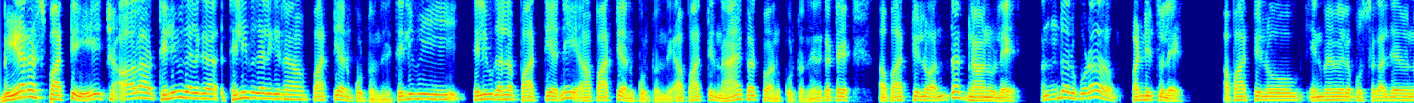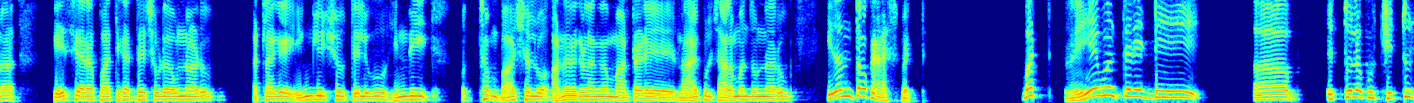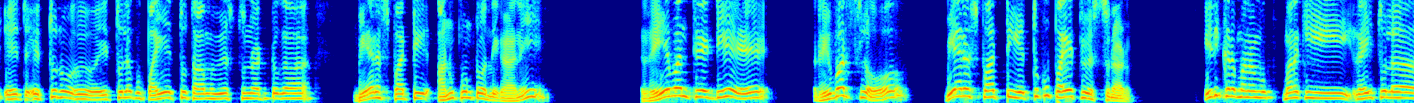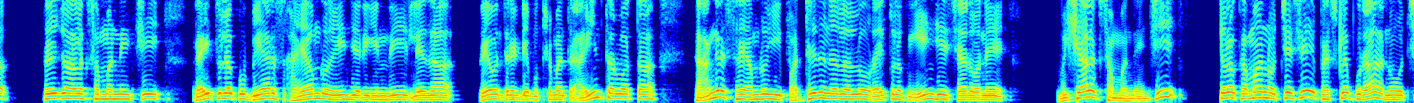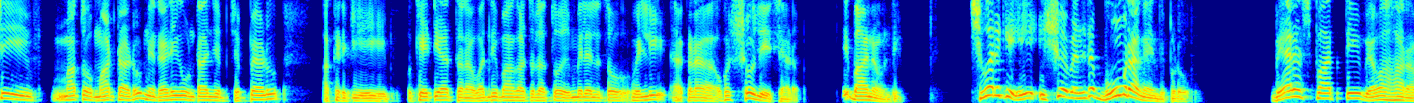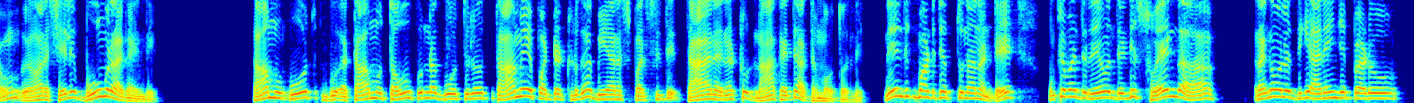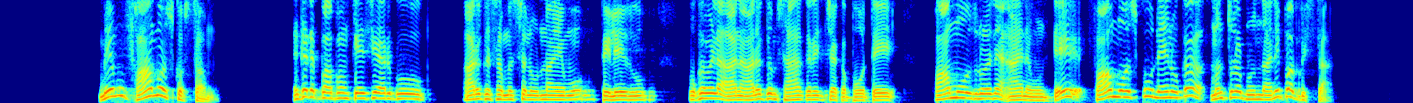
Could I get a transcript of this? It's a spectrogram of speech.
BRS party చాలా తెలివిగలిగ తెలివిగలిగిన party అనుకుంటుంది. తెలివి తెలివిగల పార్టీ అని ఆ పార్టీ అనుకుంటుంది. ఆ పార్టీ నాయకత్వం అనుకుంటుంది. ఎందుకంటే ఆ పార్టీలో అంతా జ్ఞానులే అందరూ కూడా పండితులే. ఆ పార్టీలో ఎనభై వేల పుస్తకాలు చదివిన కేసీఆర్ ఆ పార్టీకి అధ్యక్షుడే ఉన్నాడు. అట్లాగే ఇంగ్లీషు తెలుగు హిందీ మొత్తం భాషల్లో అనర్గళంగా మాట్లాడే నాయకులు చాలామంది ఉన్నారు. ఇదంతా ఒక ఆస్పెక్ట్. బట్ రేవంత్ రెడ్డి ఎత్తులకు చిత్తు ఎత్తును ఎత్తులకు పై ఎత్తు తాము వేస్తున్నట్టుగా బీఆర్ఎస్ పార్టీ అనుకుంటోంది కానీ రేవంత్ రెడ్డియే రివర్స్లో బీఆర్ఎస్ పార్టీ ఎత్తుకు పై ఎత్తు వేస్తున్నాడు. ఇది ఇక్కడ మనం మనకి రైతుల ప్రయోజనాలకు సంబంధించి రైతులకు బీఆర్ఎస్ హయాంలో ఏం జరిగింది లేదా రేవంత్ రెడ్డి ముఖ్యమంత్రి అయిన తర్వాత కాంగ్రెస్ హయాంలో ఈ పద్దెనిమిది నెలల్లో రైతులకు ఏం చేశారు అనే విషయాలకు సంబంధించి చలో కమాన్ వచ్చేసి ప్రెస్ క్లబ్కు రా నువ్వు వచ్చి మాతో మాట్లాడు నేను రెడీగా ఉంటా అని చెప్పి చెప్పాడు. అక్కడికి కేటీఆర్ తన వంది మాగతులతో ఎమ్మెల్యేలతో వెళ్ళి అక్కడ ఒక షో చేశాడు. ఇది బాగానే ఉంది. చివరికి ఇష్యూ ఏమైందంటే బూమరాగ్ అయింది ఇప్పుడు. బీఆర్ఎస్ పార్టీ వ్యవహారం వ్యవహార శైలి బూమరాగ్ అయింది. తాము గో గో- తాము తవ్వుకున్న గోతిలో తామే పడ్డట్లుగా బీఆర్ఎస్ పరిస్థితి తయారైనట్లు నాకైతే అర్థమవుతుంది. నేను ఎందుకు మాట చెప్తున్నానంటే ముఖ్యమంత్రి రేవంత్ రెడ్డి స్వయంగా రంగంలో దిగి ఆయన ఏం చెప్పాడు? మేము ఫామ్ హౌస్కి వస్తాం. ఎందుకంటే పాపం కేసీఆర్కు ఆరోగ్య సమస్యలు ఉన్నాయేమో తెలియదు ఒకవేళ ఆయన ఆరోగ్యం సహకరించకపోతే ఫామ్ హౌస్లోనే ఆయన ఉంటే ఫామ్ హౌస్కు నేను ఒక మంత్రుల బృందాన్ని పంపిస్తా.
